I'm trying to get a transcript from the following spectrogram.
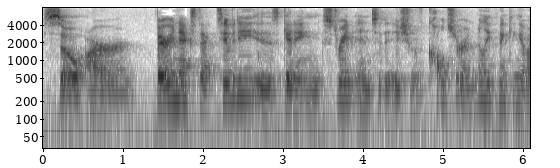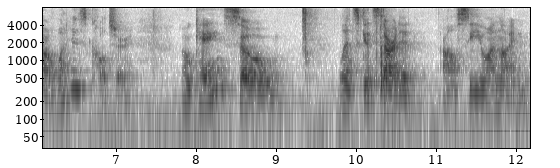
So our very next activity is getting straight into the issue of culture and really thinking about what is culture. Okay, so let's get started. I'll see you online.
